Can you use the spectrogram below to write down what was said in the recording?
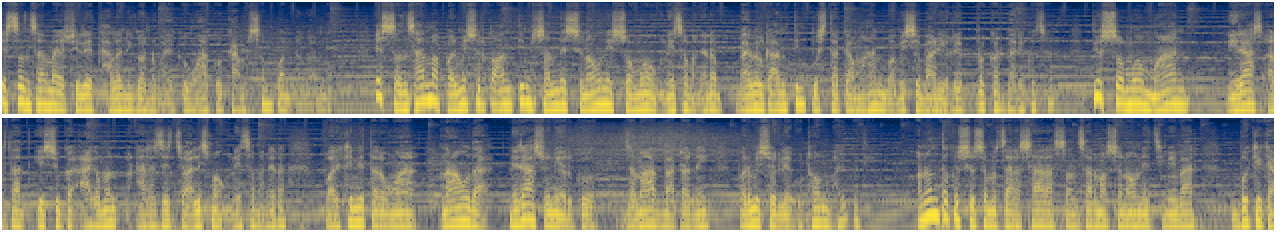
यस संसारमा यसुले थालनी गर्नुभएको उहाँको काम सम्पन्न गर्नु। यस संसारमा परमेश्वरको अन्तिम सन्देश सुनाउने समूह हुनेछ भनेर बाइबलका अन्तिम पुस्तकका महान भविष्यवाणीहरूले प्रकट गरेको छ। त्यो समूह महान निराश अर्थात् यशुको आगमन अठार सय चालिसमा हुनेछ भनेर पर्खिने तर उहाँ नआउँदा निराश हुनेहरूको जमातबाट नै परमेश्वरले उठाउनु भएको थियो। अनन्तको सुसमाचार सारा संसारमा सुनाउने जिम्मेवार बोकेका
